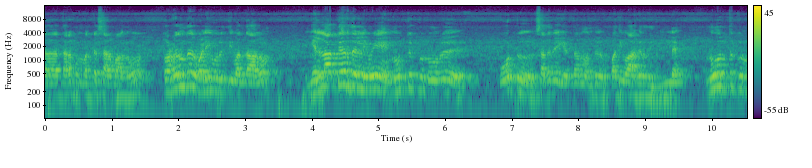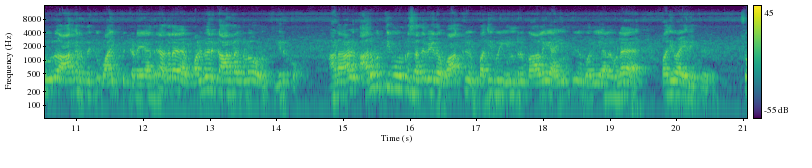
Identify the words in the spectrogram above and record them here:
த தரப்பு மக்கள் சார்பாகவும் தொடர்ந்து வலியுறுத்தி வந்தாலும் எல்லா தேர்தல்லையுமே நூற்றுக்கு நூறு ஓட்டு சதவிகிதம் வந்து பதிவாகிறது இல்லை. நூற்றுக்கு நூறு ஆகிறதுக்கு வாய்ப்பு கிடையாது. அதில் பல்வேறு காரணங்களும் இருக்கும். ஆனால் அறுபத்தி மூன்று சதவீத வாக்கு பதிவு இன்று மாலை ஐந்து மணி அளவில் பதிவாயிருக்கிறது. ஸோ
